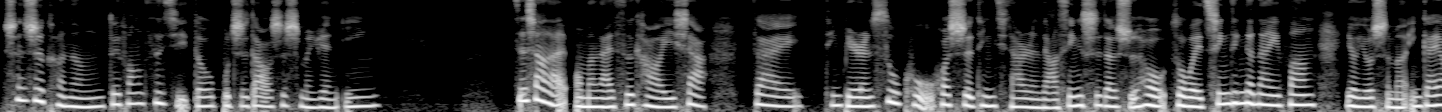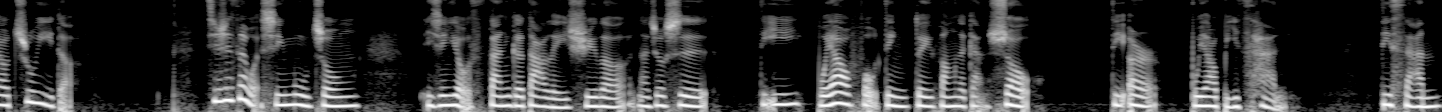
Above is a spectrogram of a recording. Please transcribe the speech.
甚至可能对方自己都不知道是什么原因。接下来，我们来思考一下，在听别人诉苦或是听其他人聊心事的时候，作为倾听的那一方，又有什么应该要注意的？其实，在我心目中，已经有三个大雷区了，那就是：第一，不要否定对方的感受；第二，不要比惨；第三，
